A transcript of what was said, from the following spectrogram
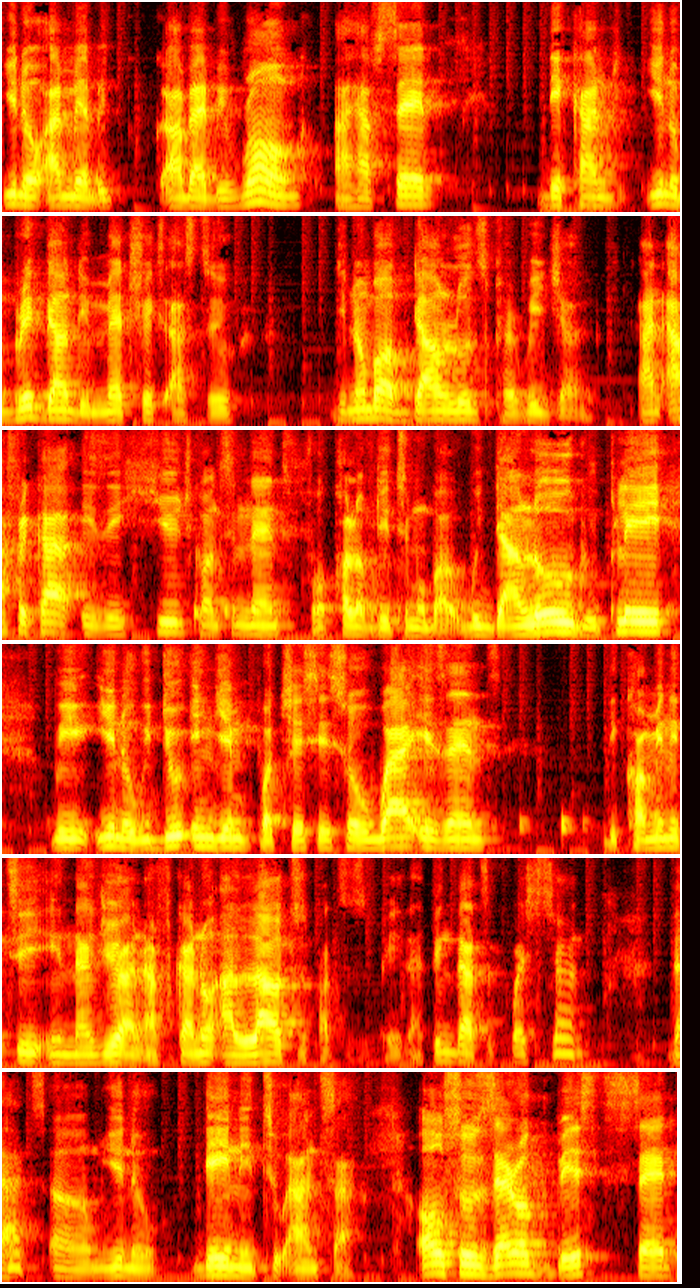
you know, I may be I might be wrong. I have said they can, you know, break down the metrics as to the number of downloads per region. And Africa is a huge continent for Call of Duty Mobile. We download, we play, we, you know, we do in-game purchases. So why isn't the community in Nigeria and Africa not allowed to participate? I think that's a question that um, you know they need to answer. Also, Zero Beast said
